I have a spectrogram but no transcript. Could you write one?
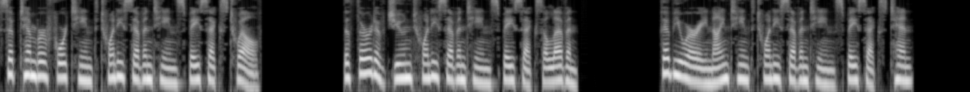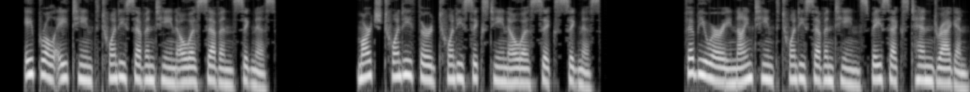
September 14, 2017 SpaceX 12 the 3rd of June 2017 SpaceX 11 February 19, 2017 SpaceX 10 April 18, 2017 OA 7 Cygnus. March 23, 2016 OA 6 Cygnus. February 19, 2017 SpaceX 10 Dragon.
